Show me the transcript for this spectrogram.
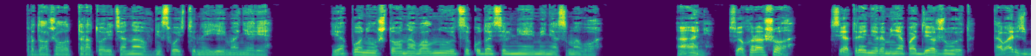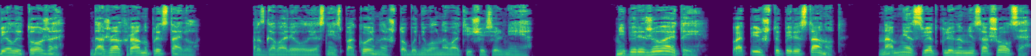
— продолжала тараторить она в несвойственной ей манере. Я понял, что она волнуется куда сильнее меня самого. «Ань, все хорошо. Все тренеры меня поддерживают, товарищ Белый тоже, даже охрану приставил». Разговаривал я с ней спокойно, чтобы не волновать еще сильнее. «Не переживай ты, попишь, что перестанут. На мне свет клином не сошелся.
